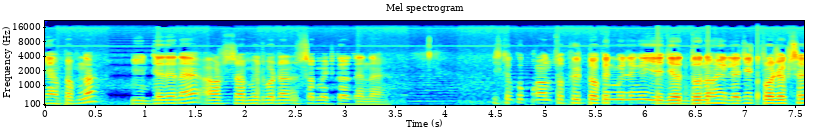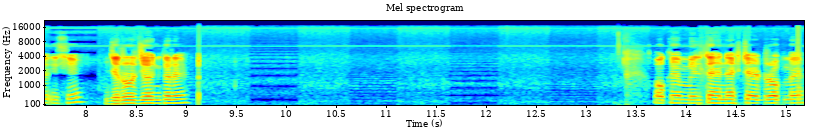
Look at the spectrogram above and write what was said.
यहाँ पे अपना दे देना है और सबमिट बटन सबमिट कर देना है। इसके आपको 500 फीट टोकन मिलेंगे। ये जो दोनों ही लेजिट प्रोजेक्ट्स है, इसे ज़रूर ज्वाइन करें। ओके मिलते हैं नेक्स्ट एयर ड्रॉप में।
